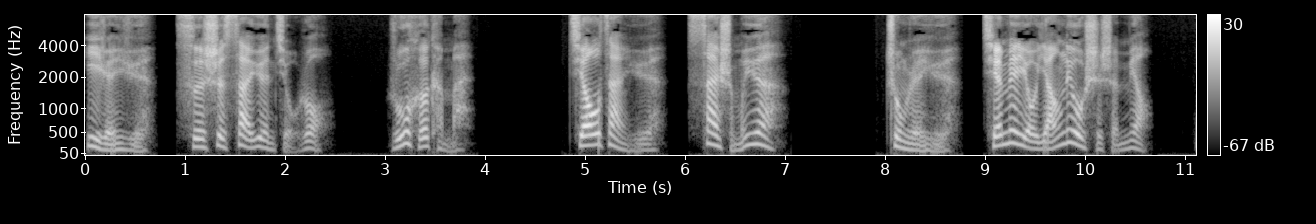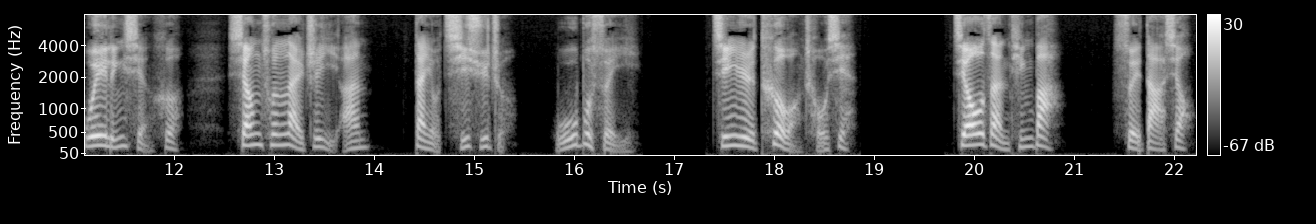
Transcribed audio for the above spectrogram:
一人曰：“此事赛苑酒肉，如何肯卖？”焦赞曰：“赛什么愿？”众人曰：“前面有杨六使神庙，威灵显赫，乡村赖之以安。但有奇许者，无不遂意。今日特往酬谢。”焦赞听罢，遂大笑，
